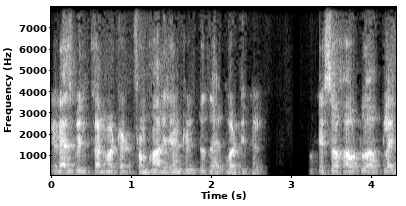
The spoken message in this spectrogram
it has been converted from horizontal to the vertical. Okay, so how to apply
